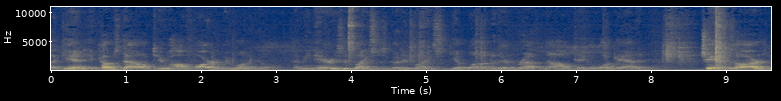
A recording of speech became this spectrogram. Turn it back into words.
Again, it comes down to how far do we want to go? I mean, Harry's advice is good advice. Get one under their breath now, take a look at it. Chances are,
